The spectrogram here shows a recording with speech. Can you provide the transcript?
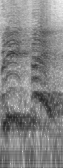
Please pay.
